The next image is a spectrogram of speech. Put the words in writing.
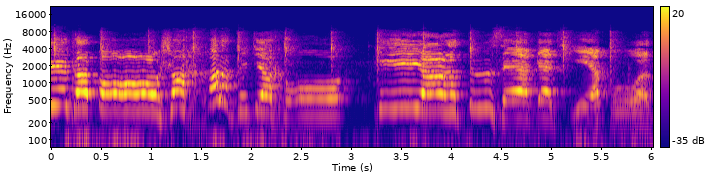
一个饱，上喝了个劲好，太阳都三个天不子。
